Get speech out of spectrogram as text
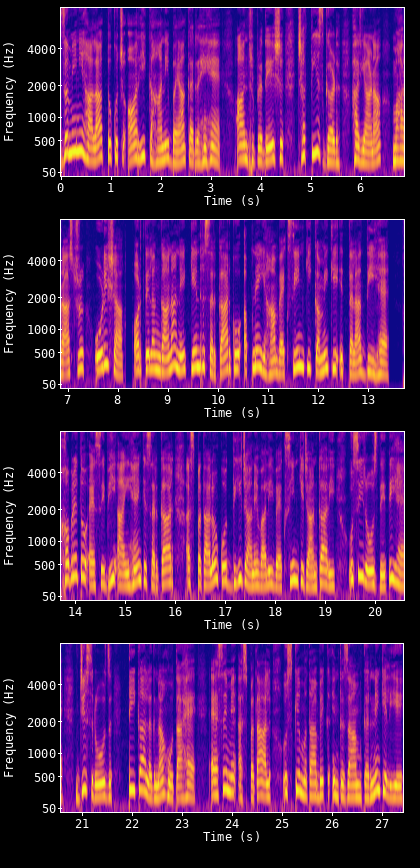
जमीनी हालात तो कुछ और ही कहानी बयां कर रहे हैं। आंध्र प्रदेश, छत्तीसगढ़, हरियाणा, महाराष्ट्र, ओडिशा और तेलंगाना ने केंद्र सरकार को अपने यहाँ वैक्सीन की कमी की इत्तला दी है। खबरें तो ऐसी भी आई हैं कि सरकार अस्पतालों को दी जाने वाली वैक्सीन की जानकारी उसी रोज देती है, जिस रोज टीका लगना होता है। ऐसे में अस्पताल उसके मुताबिक इंतज़ाम करने के लिए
